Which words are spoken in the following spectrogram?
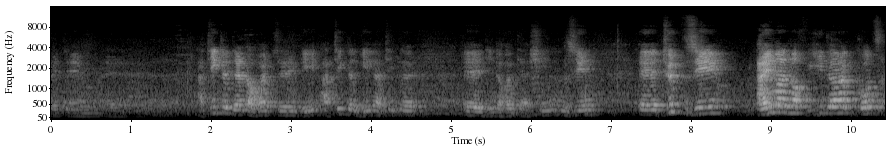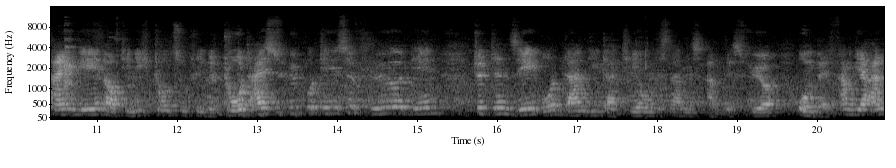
mit dem äh, Artikel, der da heute, Artikel, Gegenartikel äh, die da heute erschienen sind. Äh, Tüttensee einmal noch wieder kurz eingehen auf die nicht tot zu kriegende Toteishypothese für den Tüttensee und dann die Datierung des Landesamtes für Umwelt. Fangen wir an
